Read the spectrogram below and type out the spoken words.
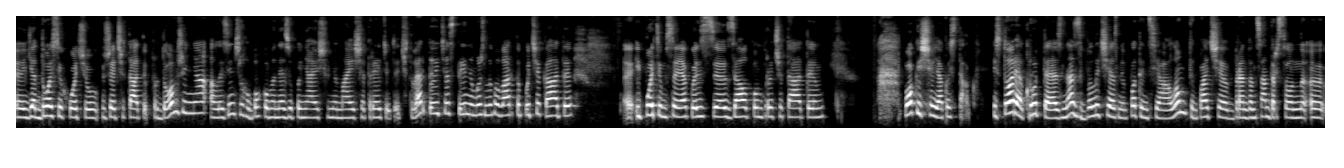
Е, я досі хочу вже читати продовження, але з іншого боку, мене зупиняє, що немає ще третьої та четвертої частини, можливо, варто почекати. Е, і потім все якось залпом прочитати. Поки що якось так. Історія крутезна з величезним потенціалом, тим паче Брендон Сандерсон е,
